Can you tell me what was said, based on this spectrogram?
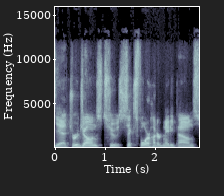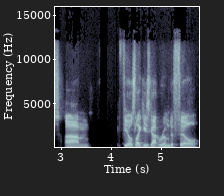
Yeah, Drew Jones, too, 6'4, 180 pounds. Um, feels like he's got room to fill.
